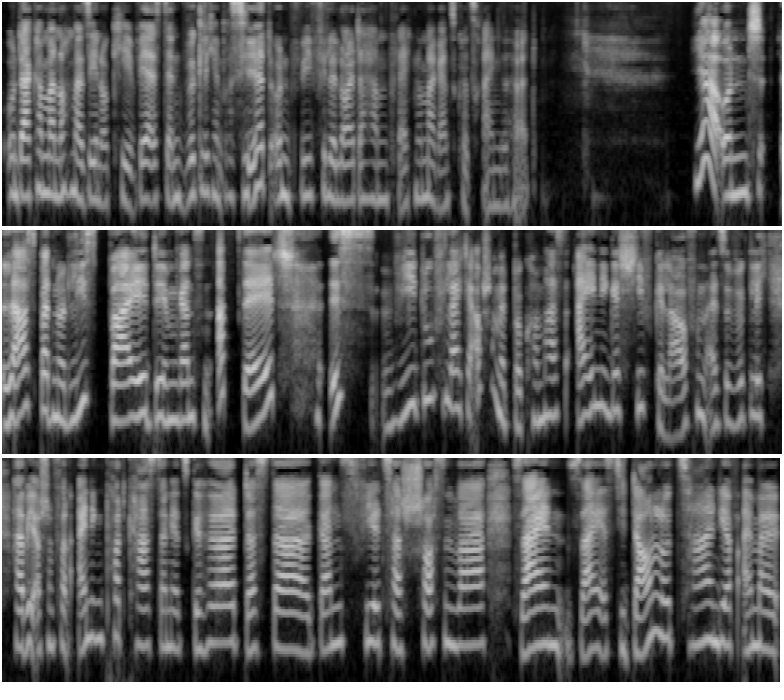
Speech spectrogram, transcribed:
Und da kann man nochmal sehen, okay, wer ist denn wirklich interessiert und wie viele Leute haben vielleicht nur mal ganz kurz reingehört. Ja, und last but not least bei dem ganzen Update ist, wie du vielleicht ja auch schon mitbekommen hast, einiges schiefgelaufen. Also wirklich habe ich auch schon von einigen Podcastern jetzt gehört, dass da ganz viel zerschossen war. Sei, sei es die Downloadzahlen, die auf einmal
